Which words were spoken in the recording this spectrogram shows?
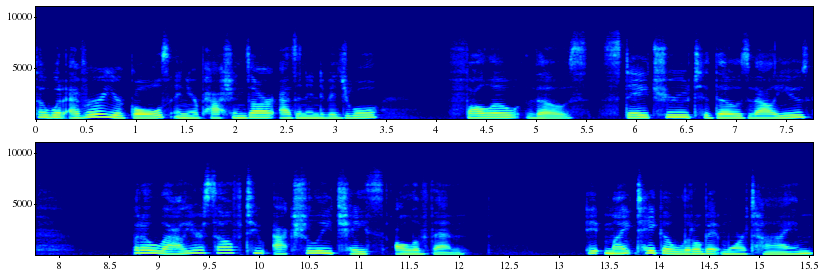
So, whatever your goals and your passions are as an individual, follow those. Stay true to those values, but allow yourself to actually chase all of them. It might take a little bit more time.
